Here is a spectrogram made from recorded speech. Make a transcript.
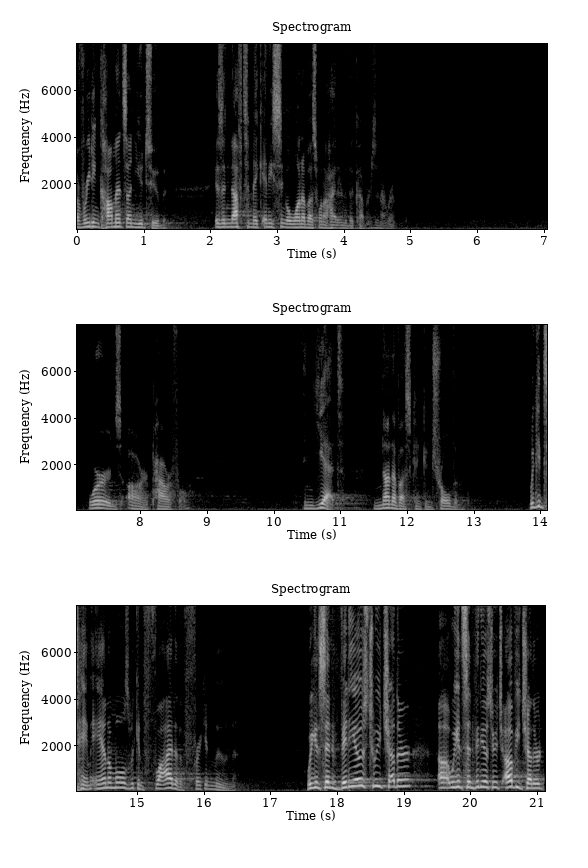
of reading comments on YouTube is enough to make any single one of us want to hide under the covers in our room. Words are powerful. And yet, none of us can control them. We can tame animals, we can fly to the freaking moon. We can send videos to each other, uh, we can send videos to each, of each other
